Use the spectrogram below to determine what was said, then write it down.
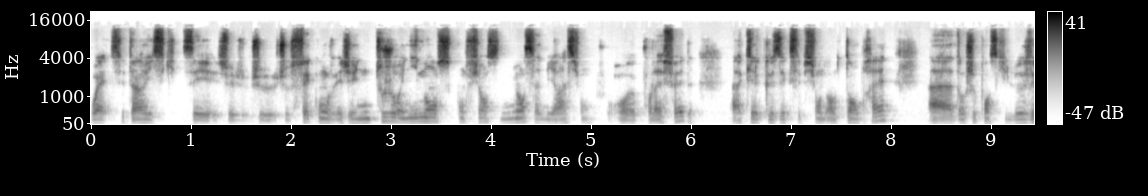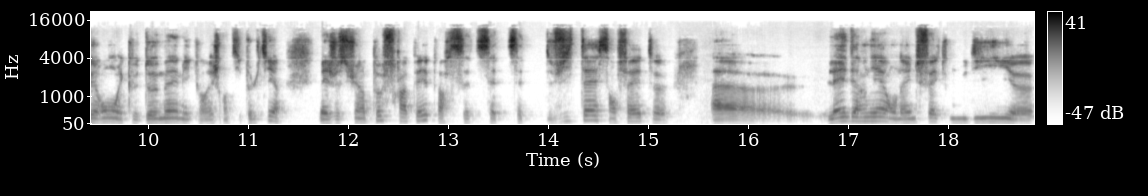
Ouais, c'est un risque. C'est je, je, je fais j'ai une, toujours une immense confiance, une immense admiration pour euh, pour la Fed, à quelques exceptions dans le temps près. Euh, donc je pense qu'ils le verront et que d'eux-mêmes ils corrigeront un petit peu le tir. Mais je suis un peu frappé par cette cette, cette vitesse en fait. Euh, L'année dernière, on a une Fed qui nous dit euh, euh,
